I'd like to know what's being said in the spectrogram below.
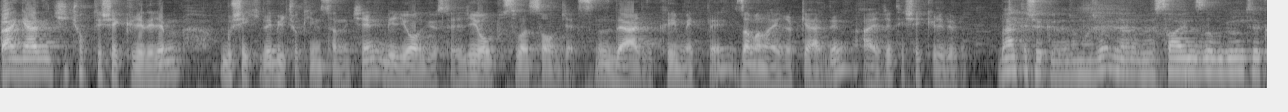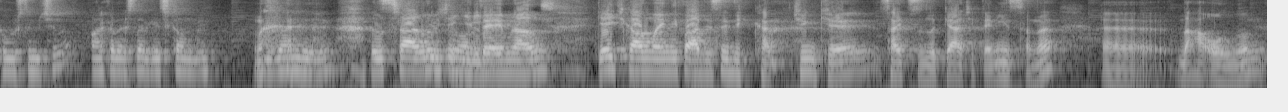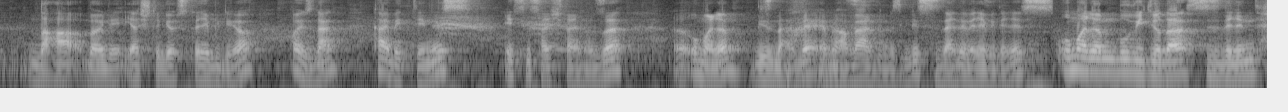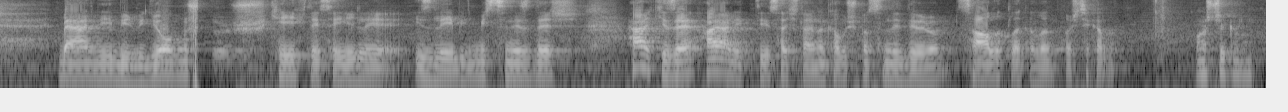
Ben geldiğin için çok teşekkür ederim. Bu şekilde birçok insan için bir yol gösterici, yol pusulası olacaksınız. Değerli, kıymetli. Zaman ayırıp geldin. Ayrıca teşekkür ediyorum. Ben teşekkür ederim hocam. Yani böyle sayenizde bu görüntüye kavuştuğum için arkadaşlar geç kalmayın. Güzel değil. Israrlı bir şekilde Emrah'ın geç kalmayın ifadesi dikkat. Çünkü saçsızlık gerçekten insanı daha olgun, daha böyle yaşlı gösterebiliyor. O yüzden kaybettiğiniz eski saçlarınızı e, umarım bizler de Emrah'a verdiğimiz gibi sizler de verebiliriz. Umarım bu videoda sizlerin beğendiği bir video olmuştur. Keyifle, seyirle izleyebilmişsinizdir. Herkese hayal ettiği saçlarına kavuşmasını diliyorum. Sağlıkla kalın, hoşçakalın. Hoşçakalın.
